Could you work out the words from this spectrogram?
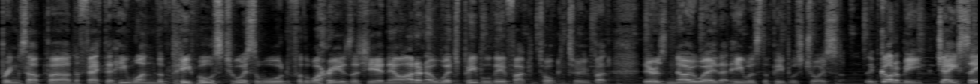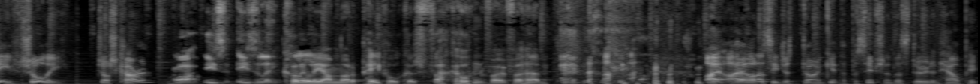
brings up uh, the fact that he won the People's Choice Award for the Warriors this year. Now, I don't know which people they're fucking talking to, but there is no way that he was the People's Choice. It got to be JC, surely. Josh Curran? Oh, he's easily. Clearly, I'm not a people because fuck, I wouldn't vote for him. I, I, honestly just don't get the perception of this dude and how pe-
